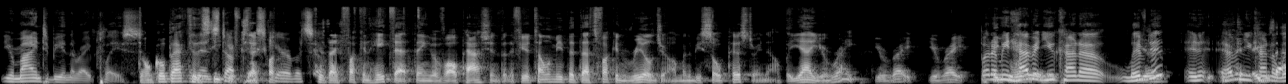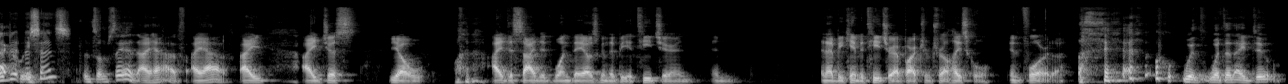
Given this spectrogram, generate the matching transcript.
your mind to be in the right place don't go back to and the stuff takes care of itself because I fucking hate that thing of all passion. But if you're telling me that that's fucking real, Joe, I'm going to be so pissed right now. But yeah, you're right. You're right. You're right. but i mean haven't you kind of lived it and haven't you kind of lived it in a sense That's what I'm saying. I have. I have. I I just you know I decided one day I was going to be a teacher and and and I became a teacher at Bartram Trail High School in Florida. With what did I do?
